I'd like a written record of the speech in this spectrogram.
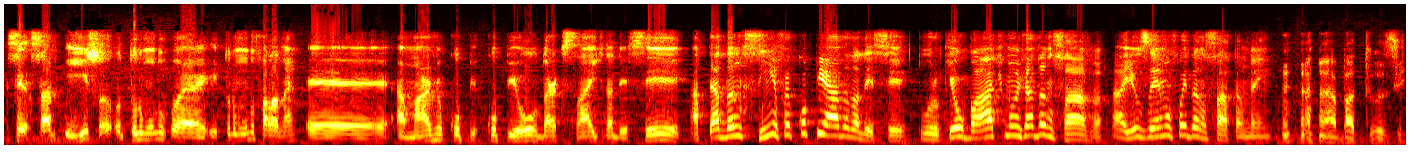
você sabe, e isso todo mundo, é, e todo mundo fala, né? É, a Marvel copi- copiou o Darkseid da DC, até a dancinha foi copiada da DC, porque o Batman já dançava. Aí o Zemo foi dançar também. Batuzzi.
